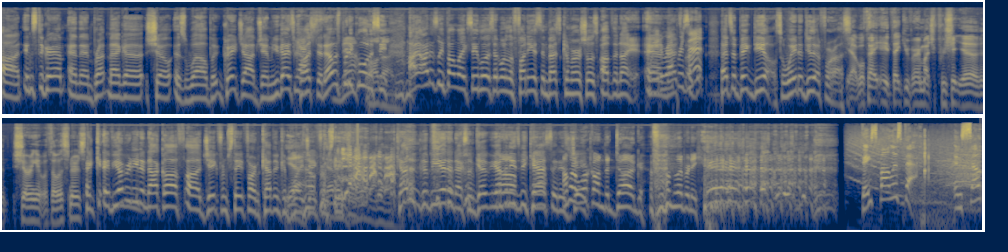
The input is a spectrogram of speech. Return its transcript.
on Instagram, and then Bret Mega Show as well. But great job, Jim. You guys crushed it. That was pretty Yeah. cool to see. done. I honestly felt like St. Louis had one of the funniest and best commercials of the night. Way to And that's a- represent. That's a big deal. So, way to do that for us. Yeah, well, th- hey, thank you very much. Appreciate you sharing it with the listeners. And If you ever need a knockoff uh, Jake from State Farm, Kevin can play Jake from State Farm. Kevin could be in it next time. Kevin, Kevin No, needs to be casted as I'm going to work on the Doug from Liberty. Baseball is back, and so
